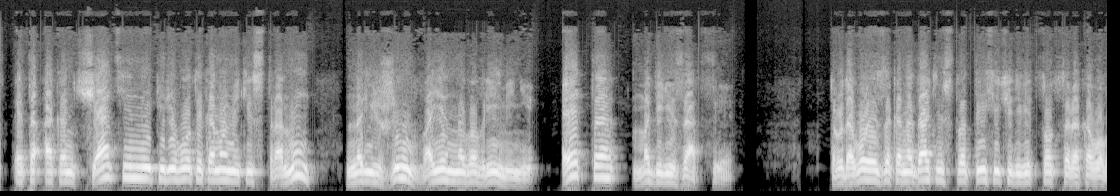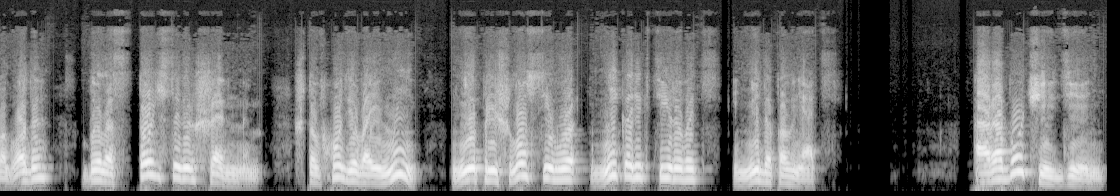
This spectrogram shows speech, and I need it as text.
— это окончательный перевод экономики страны на режим военного времени, это мобилизация. Трудовое законодательство 1940 года было столь совершенным, что в ходе войны не пришлось его ни корректировать, ни дополнять. А рабочий день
